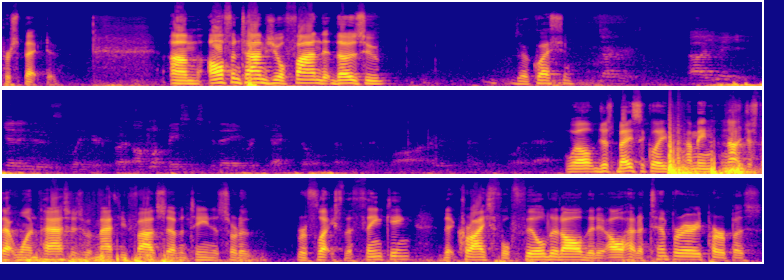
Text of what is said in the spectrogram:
perspective. Um, oftentimes, you'll find that those who. Is there a question? Uh, you may get, into this later, but on what basis do they reject the Old Testament law, or kind of ignore that? Well, just basically, I mean, not just that one passage, but Matthew 5 17 is sort of reflects the thinking that Christ fulfilled it all, that it all had a temporary purpose,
